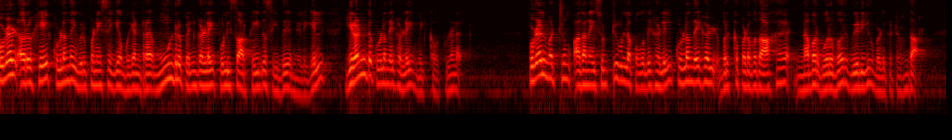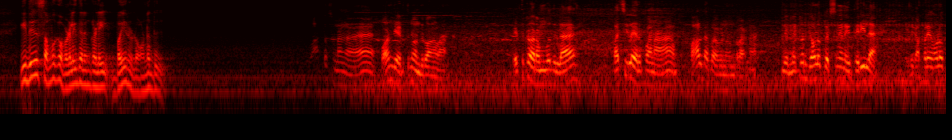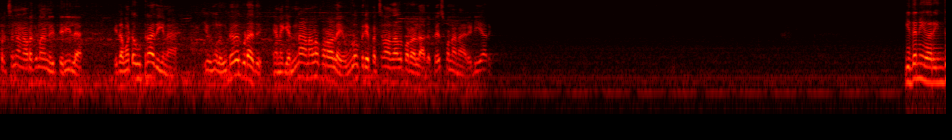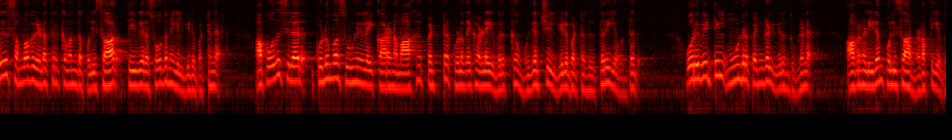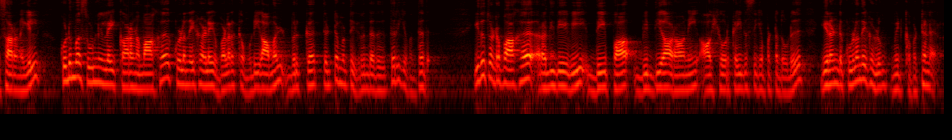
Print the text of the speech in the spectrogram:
புழல் அருகே குழந்தை விற்பனை செய்ய முயன்ற மூன்று பெண்களை போலீசார் கைது செய்த நிலையில் இரண்டு குழந்தைகளை மீட்கப்பட்டுள்ளனர். புழல் மற்றும் அதனை சுற்றியுள்ள பகுதிகளில் குழந்தைகள் விற்கப்படுவதாக நபர் ஒருவர் வீடியோ வெளியிட்டிருந்தார். இது சமூக வலைதளங்களில் வைரலானது. சொன்னாங்க குழந்தை எடுத்துட்டு வந்துடுவாங்களாம் எடுத்துட்டு வரும்போதுல பசியில் இருப்பானா பால் டப்பா வேணுன்றாங்க இந்த நெட்வொர்க் எவ்வளோ பிரச்சனை எனக்கு தெரியல. இதுக்கப்புறம் எவ்வளோ பிரச்சனை நடக்கும்னு எனக்கு தெரியல. இதை மட்டும் விட்டுறாதீங்கண்ணா. இவங்களை விடவே கூடாது. எனக்கு என்ன ஆனாலும் பரவாயில்ல. எவ்வளோ பெரிய பிரச்சனை இருந்தாலும் பரவாயில்ல. அதை ஃபேஸ் பண்ண நான் ரெடியாக இருக்கேன் இதனை அறிந்து சம்பவ இடத்திற்கு வந்த போலீசார் தீவிர சோதனையில் ஈடுபட்டனர். அப்போது சிலர் குடும்ப சூழ்நிலை காரணமாக பெற்ற குழந்தைகளை விற்க முயற்சியில் ஈடுபட்டது தெரிய வந்தது. ஒரு வீட்டில் மூன்று பெண்கள் இருந்துள்ளனர். அவர்களிடம் போலீசார் நடத்திய விசாரணையில் குடும்ப சூழ்நிலை காரணமாக குழந்தைகளை வளர்க்க முடியாமல் விற்க திட்டமிட்டு இருந்தது தெரியவந்தது. இது தொடர்பாக ரதிதேவி தீபா வித்யா ராணி ஆகியோர் கைது செய்யப்பட்டதோடு இரண்டு குழந்தைகளும் மீட்கப்பட்டனர்.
